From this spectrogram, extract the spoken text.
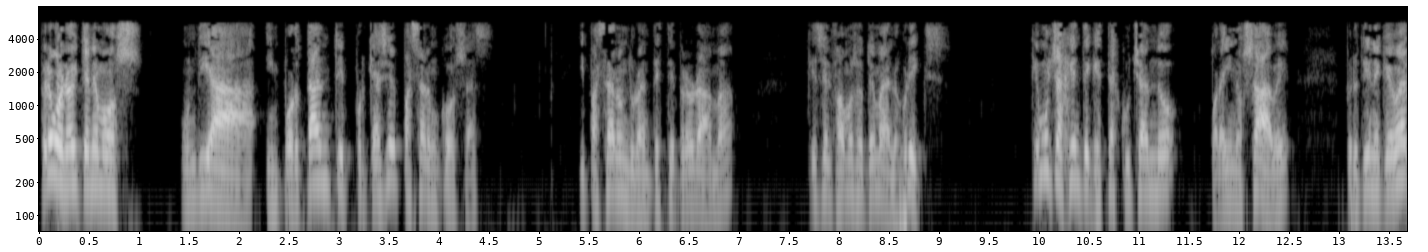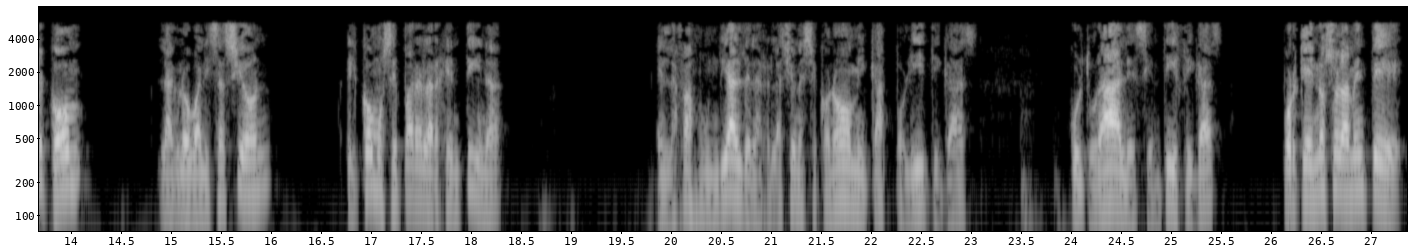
Pero bueno, hoy tenemos un día importante porque ayer pasaron cosas y pasaron durante este programa, que es el famoso tema de los BRICS, que mucha gente que está escuchando por ahí no sabe, pero tiene que ver con la globalización, el cómo separa la Argentina en la faz mundial de las relaciones económicas, políticas, culturales, científicas, porque no solamente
